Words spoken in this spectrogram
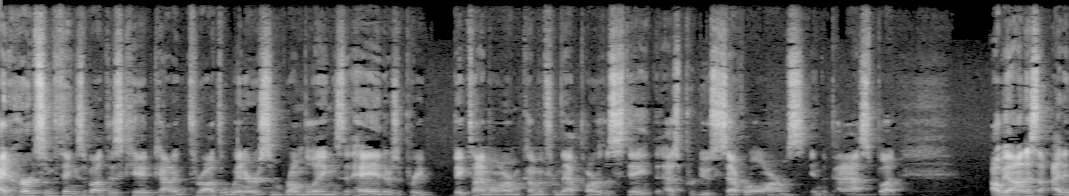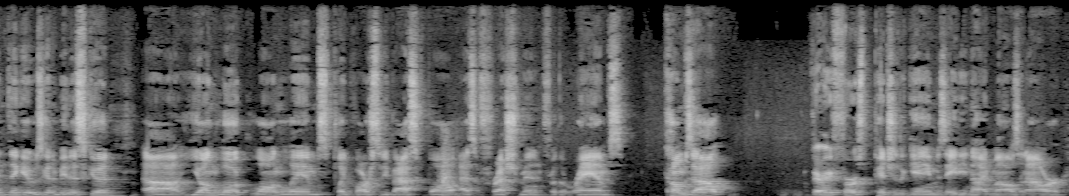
I'd heard some things about this kid kind of throughout the winter, some rumblings that, hey, there's a pretty big time arm coming from that part of the state that has produced several arms in the past. But I'll be honest, I didn't think it was going to be this good. Uh, young look, long limbs, played varsity basketball as a freshman for the Rams. Comes out, very first pitch of the game is 89 miles an hour.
